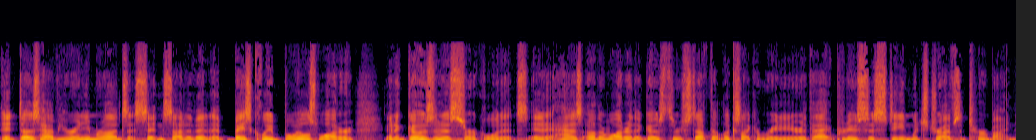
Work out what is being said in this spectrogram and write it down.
it does have uranium rods that sit inside of it, and it basically boils water and it goes in a circle and it's and it has other water that goes through stuff that looks like a radiator. That produces steam which drives a turbine.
